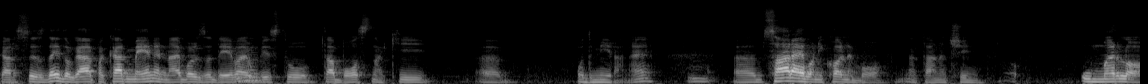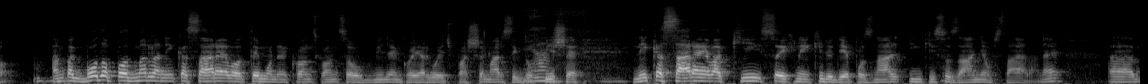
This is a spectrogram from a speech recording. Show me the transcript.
kar se zdaj dogaja, pa kar mene najbolj zadeva, je v mhm. bistvu ta Bosna, ki uh, odmira. Uh, Sarajevo nikoli ne bo na ta način umrlo. -hmm. Ampak bodo pa odmrla neka Sarajevo, temu ne konc koncev Miljenko Jargovič, pa še marsikdo ja. piše. Neka Sarajeva, ki so jih neki ljudje poznali in ki so za nje obstajala. Uh,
